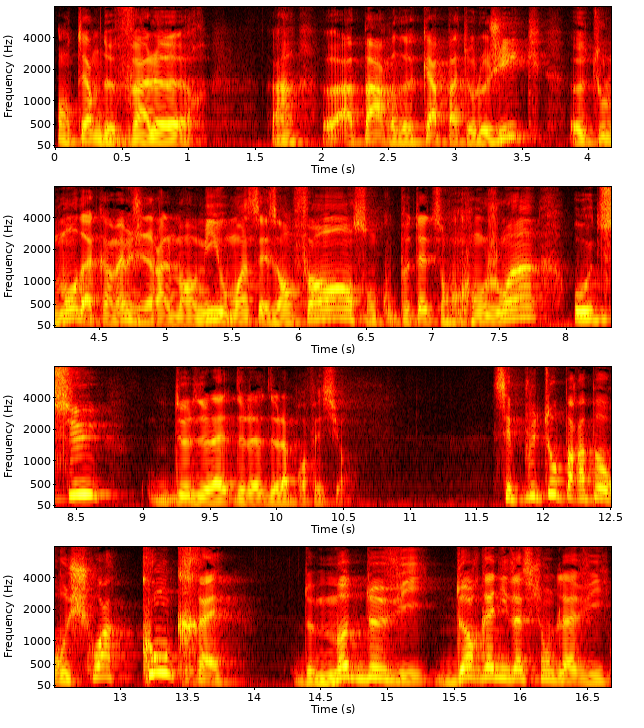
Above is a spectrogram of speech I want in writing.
En termes de valeur, hein, euh, à part de cas pathologiques, euh, tout le monde a quand même généralement mis au moins ses enfants, peut-être son conjoint, au-dessus de, de la profession. C'est plutôt par rapport au choix concret de mode de vie, d'organisation de la vie,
